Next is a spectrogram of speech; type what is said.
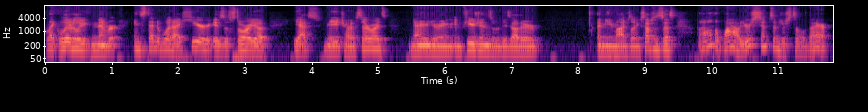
Like literally never. Instead, what I hear is a story of yes, maybe you try the steroids, now you're doing infusions with these other immune modulating substances, but all the while your symptoms are still there.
